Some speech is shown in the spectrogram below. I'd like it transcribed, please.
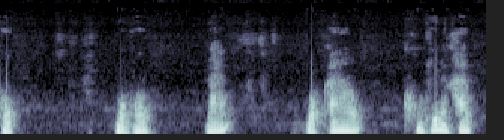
6บวก6นะบวก9คงที่นะครับ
